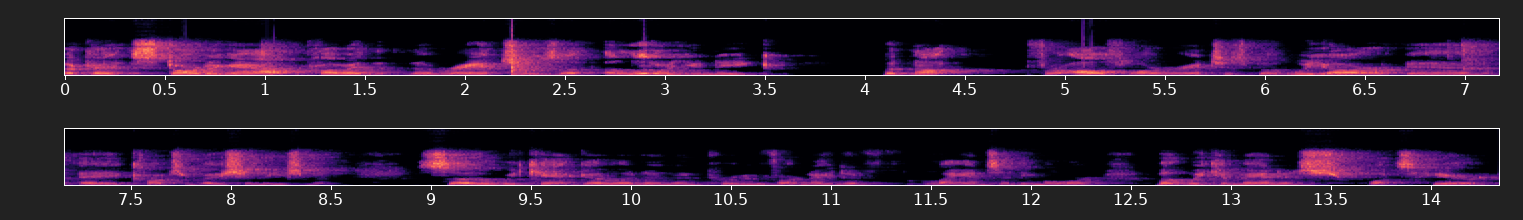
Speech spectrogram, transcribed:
Okay, starting out, probably the, the ranch is a, a, little unique, but not for all Florida ranches, but we are in a conservation easement. So we can't go in and improve our native lands anymore, but we can manage what's here.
